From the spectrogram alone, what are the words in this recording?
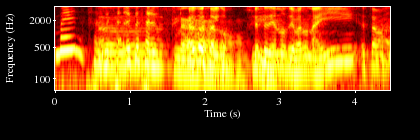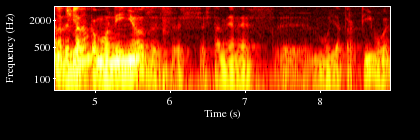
Bueno, pues algo, es, algo es algo. Ah, claro, algo es algo. sí. Ese día nos llevaron ahí, estaba Ah, muy Además, chido. como niños, es, es- es- también es eh, muy atractivo. ¿eh?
